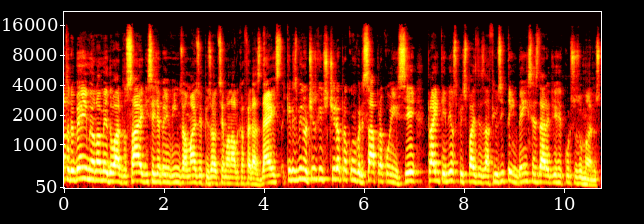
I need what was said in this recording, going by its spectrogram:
tudo bem? Meu nome é Eduardo Saig, sejam bem-vindos a mais um episódio semanal do Café das 10. Aqueles minutinhos que a gente tira para conversar, para conhecer, para entender os principais desafios e tendências da área de recursos humanos.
